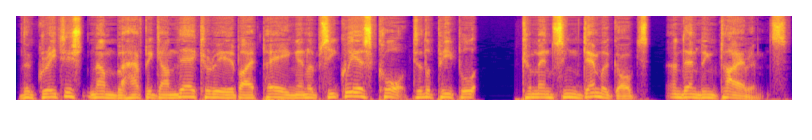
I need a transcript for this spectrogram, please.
the greatest number have begun their career by paying an obsequious court to the people, commencing demagogues, and ending tyrants.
